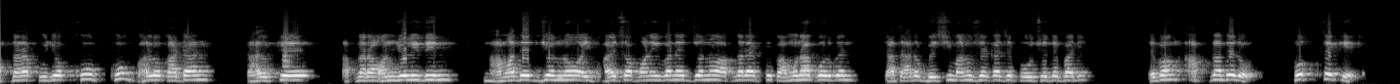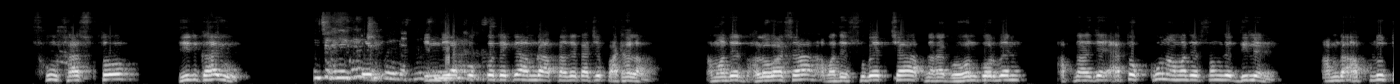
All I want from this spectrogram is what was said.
আপনারা পুজো খুব খুব ভালো কাটান। কালকে আপনারা অঞ্জলি দিন। আমাদের জন্য, এই ভয়েস অফ অনির্বাণের জন্য আপনারা একটু কামনা করবেন, যাতে আরও বেশি মানুষের কাছে পৌঁছতে পারি। এবং আপনাদেরও প্রত্যেকের সুস্বাস্থ্য, দীর্ঘায়ু ইন্ডিয়ার পক্ষ থেকে আমরা আপনাদের কাছে পাঠালাম। আমাদের ভালোবাসা আমাদের শুভেচ্ছা আপনারা গ্রহণ করবেন। আপনারা যে এতক্ষণ আমাদের সঙ্গে দিলেন আমরা আপ্লুত।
